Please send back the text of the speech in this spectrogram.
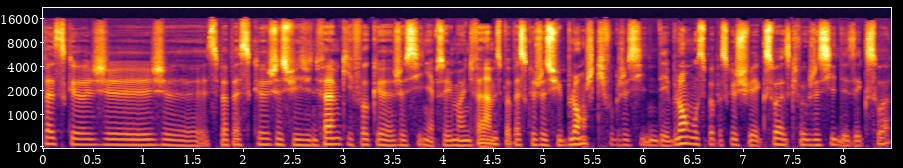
Parce que je, je c'est pas parce que je suis une femme qu'il faut que je signe absolument une femme. C'est pas parce que je suis blanche qu'il faut que je signe des blancs. Ou c'est pas parce que je suis exoise qu'il faut que je signe des exois.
